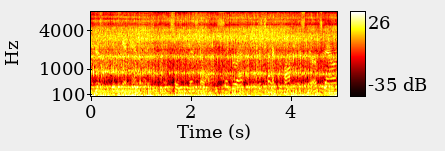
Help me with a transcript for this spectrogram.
So he begins to light a cigarette, just trying to calm his nerves down.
